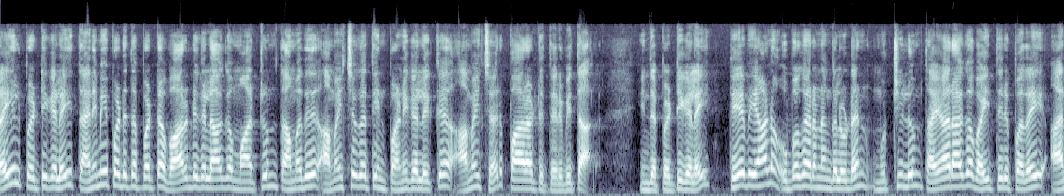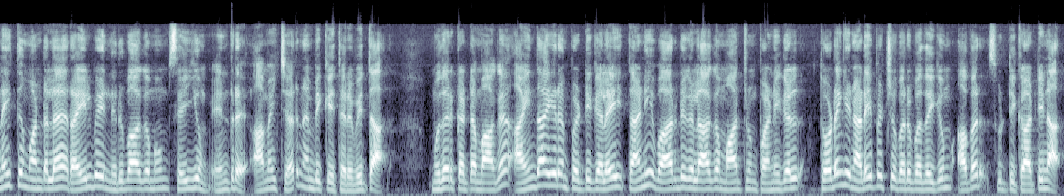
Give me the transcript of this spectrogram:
ரயில் பெட்டிகளை தனிமைப்படுத்தப்பட்ட வார்டுகளாக மாற்றும் தமது அமைச்சகத்தின் பணிகளுக்கு அமைச்சர் பாராட்டு தெரிவித்தார். இந்த பெட்டிகளை தேவையான உபகரணங்களுடன் முற்றிலும் தயாராக வைத்திருப்பதை அனைத்து மண்டல ரயில்வே நிர்வாகமும் செய்யும் என்று அமைச்சர் நம்பிக்கை தெரிவித்தார். முதற்கட்டமாக ஐந்தாயிரம் பெட்டிகளை தனி வார்டுகளாக மாற்றும் பணிகள் தொடங்கி நடைபெற்று வருவதையும் அவர் சுட்டிக்காட்டினார்.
